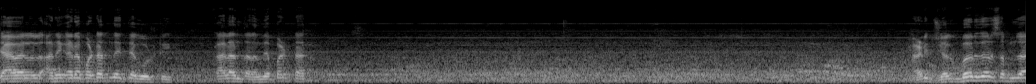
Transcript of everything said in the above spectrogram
त्यावेळेला अनेकांना पटत नाहीत त्या गोष्टी. कालांतराने पटतात. आणि जगभर जर समजा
